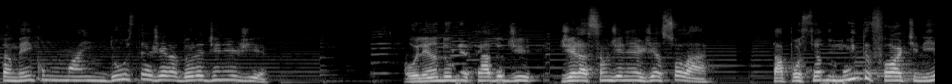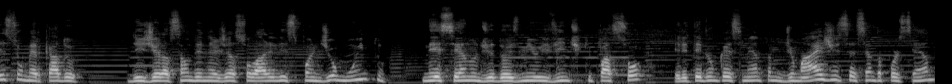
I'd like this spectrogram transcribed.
também como uma indústria geradora de energia, olhando o mercado de geração de energia solar está apostando muito forte nisso. O mercado de geração de energia solar ele expandiu muito nesse ano de 2020 que passou. Ele teve um crescimento de mais de 60%,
